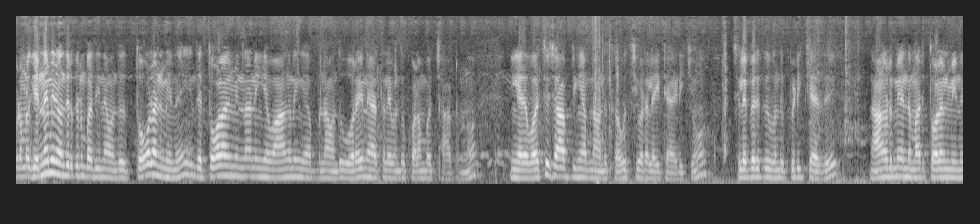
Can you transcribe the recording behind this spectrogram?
இப்போ நம்மளுக்கு என்ன மீன் வந்திருக்குன்னு பார்த்தீங்கன்னா வந்து தோலன் மீன். இந்த தோலன் மீன்லாம் நீங்கள் வாங்குனீங்க அப்படின்னா வந்து ஒரே நேரத்தில் வந்து குழம்பு வச்சு சாப்பிடணும் நீங்கள் அதை வச்சு சாப்பிட்டீங்க அப்படின்னா வந்து கவுச்சியோட லைட்டாக அடிக்கும். சில பேருக்கு வந்து பிடிக்காது. நாங்களுமே இந்த மாதிரி தோலன் மீன்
